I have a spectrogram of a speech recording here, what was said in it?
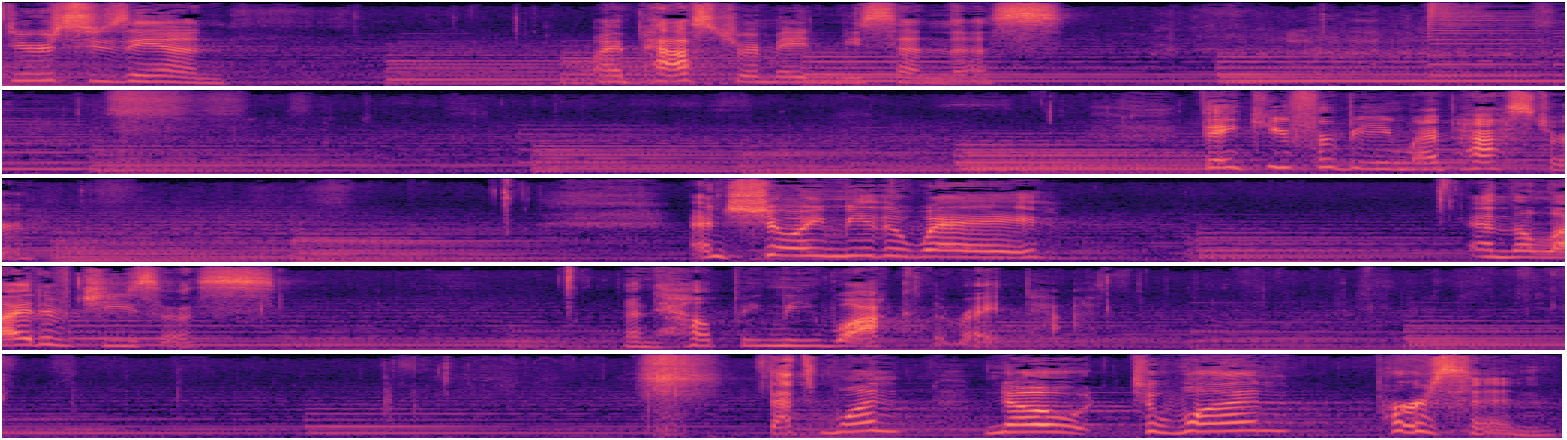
Dear Suzanne, my pastor made me send this. Thank you for being my pastor and showing me the way and the light of Jesus and helping me walk the right path. That's one note to one person.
